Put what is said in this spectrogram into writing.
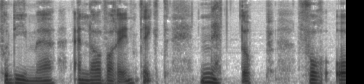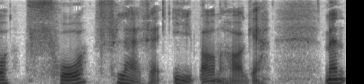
for de med en lavere inntekt. Nettopp for å få flere i barnehage. Men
